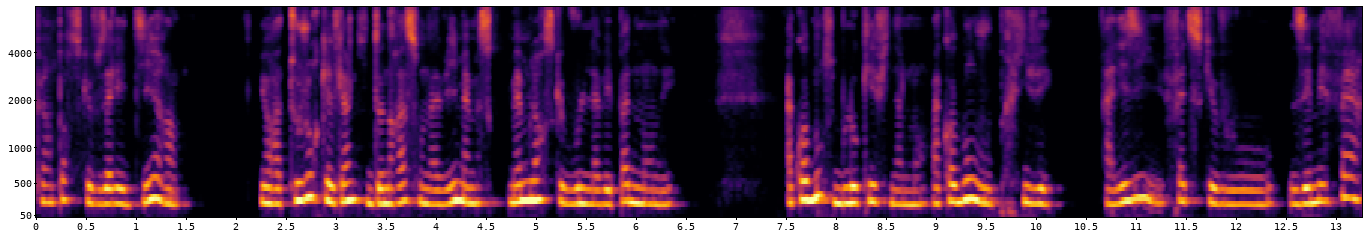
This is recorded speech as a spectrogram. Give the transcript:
peu importe ce que vous allez dire, il y aura toujours quelqu'un qui donnera son avis, même, même lorsque vous ne l'avez pas demandé. À quoi bon se bloquer finalement? À quoi bon vous priver? Allez-y, faites ce que vous aimez faire.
